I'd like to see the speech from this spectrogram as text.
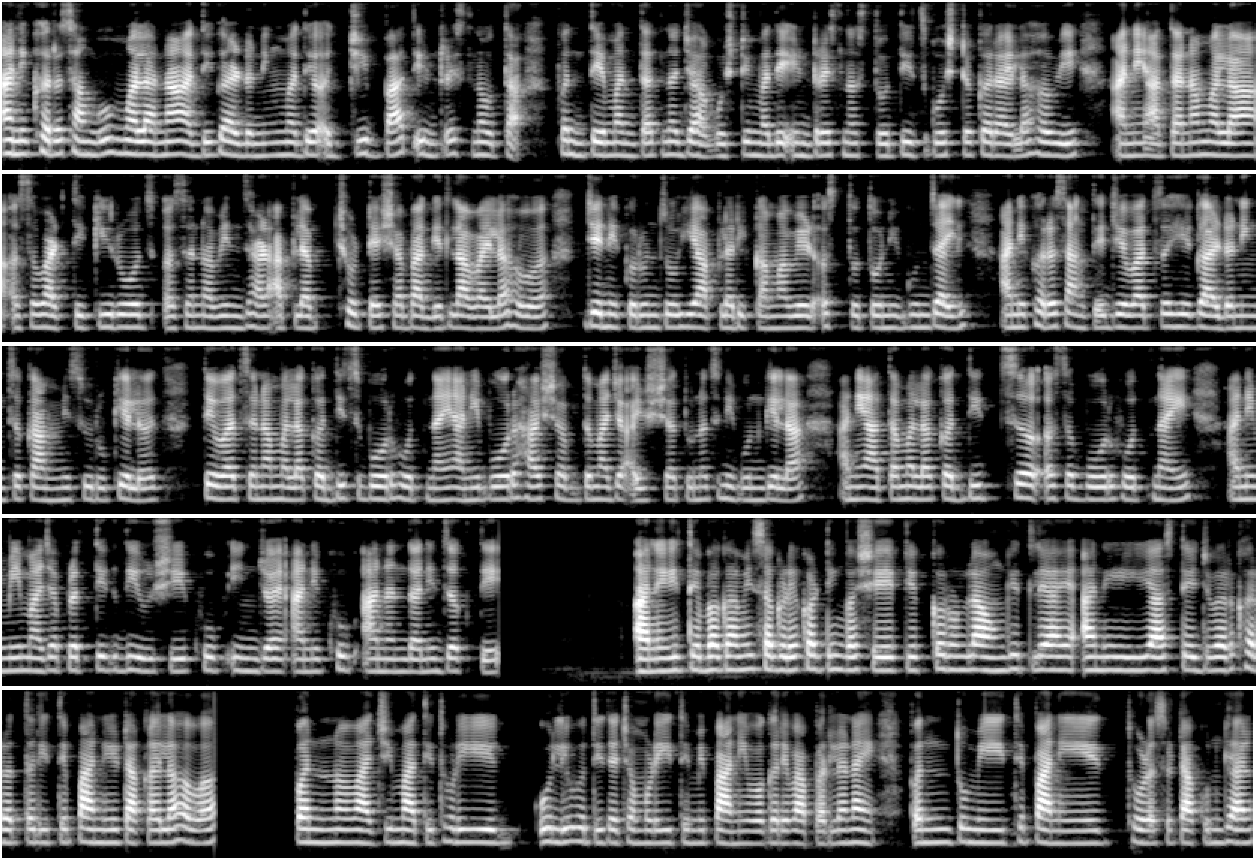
आणि खरं सांगू मला ना आधी गार्डनिंगमध्ये अजिबात इंटरेस्ट नव्हता. पण ते म्हणतात ना ज्या गोष्टीमध्ये इंटरेस्ट नसतो तीच गोष्ट करायला हवी. आणि आता ना मला असं वाटते की रोज असं नवीन झाड आपल्या छोट्याशा बागेत लावायला हवं. जेणेकरून जोही आपला रिकामा वेळ असतो तो निघून जाईल. आणि खरं सांगते जेव्हाचं हे गार्डनिंगचं काम मी सुरू केलं तेव्हाचं ना मला कधीच बोर होत नाही आणि बोर हा शब्द माझ्या आयुष्यातूनच निघून गेला आणि आता मला कधीच असं बोर होत नाही आणि मी माझ्या प्रत्येक दिवशी खूप एन्जॉय आणि खूप आनंदाने जगते. आणि इथे बघा मी सगळे कटिंग असे एक एक करून लावून घेतले आहे आणि या स्टेजवर खरं तर इथे पाणी टाकायला हवं. पण माझी माती थोडी ओली होती त्याच्यामुळे इथे मी पाणी वगैरे वापरलं नाही. पण तुम्ही इथे पाणी थोडंसं टाकून घ्याल.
